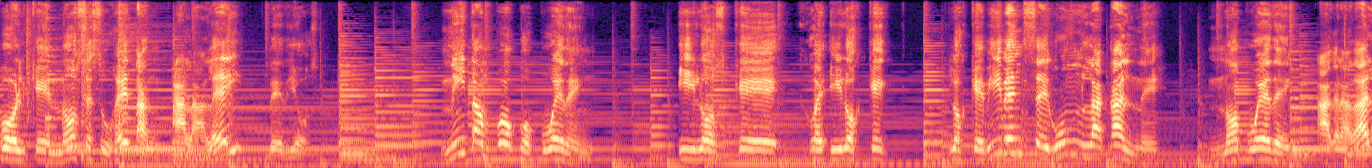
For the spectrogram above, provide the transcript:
porque no se sujetan a la ley de Dios, ni tampoco pueden y los que y los que los que viven según la carne no pueden agradar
